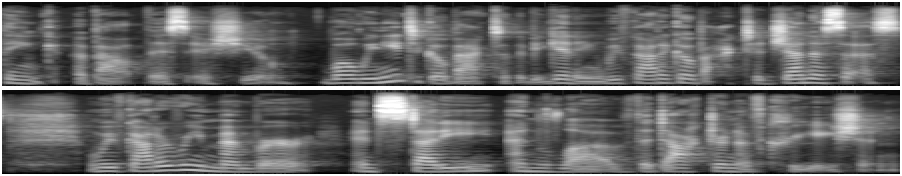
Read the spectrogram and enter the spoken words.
think about this issue? Well, we need to go back to the beginning. We've got to go back to Genesis, and we've got to remember and study and love the doctrine of creation.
